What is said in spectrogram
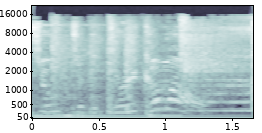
two to the three. Come on.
